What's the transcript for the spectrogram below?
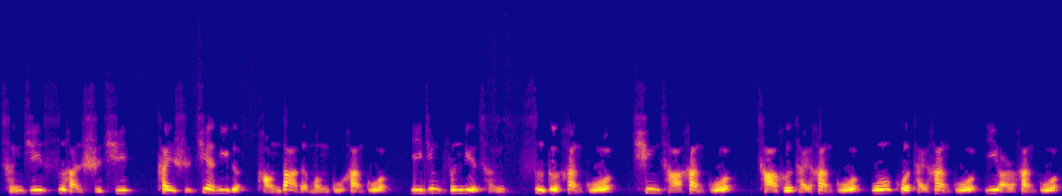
成吉思汗时期开始建立的庞大的蒙古汗国，已经分裂成四个汗国：清察汗国。察合台汗国、窝阔台汗国、伊尔汗国，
